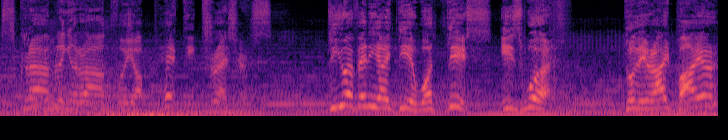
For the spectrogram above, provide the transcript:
scrambling around for your petty treasures. Do you have any idea what this is worth? To the right buyer?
